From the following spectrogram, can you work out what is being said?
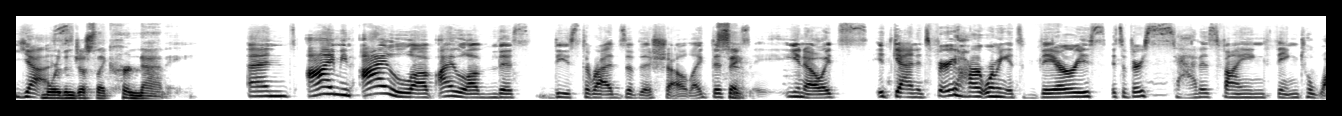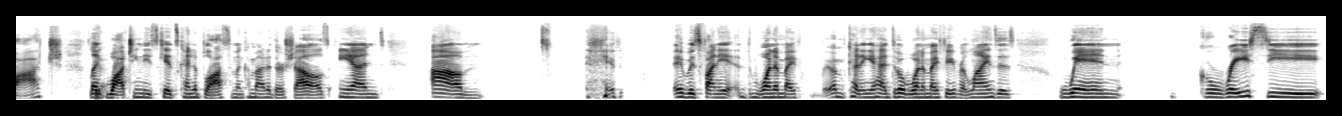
Yeah. more than just like her nanny And I mean, I love, I love this, these threads of this show. Like this Same. is, you know, it's, again, it's very heartwarming. It's very, it's a very satisfying thing to watch, like Yeah. watching these kids kind of blossom and come out of their shells. And, um, it, it was funny. One of my, I'm cutting ahead, but one of my favorite lines is when Gracie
